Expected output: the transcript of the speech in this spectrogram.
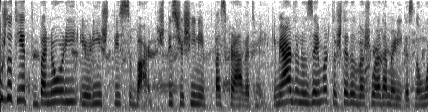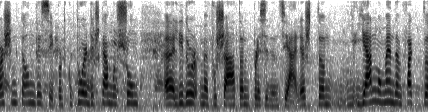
Kush do të jetë banori i ri i Shtëpisë së Bardhë, shtëpisë që shihni pas krahëve të mi? Kemi ardhur në zemër të Shteteve të Bashkuara të Amerikës, në Washington DC, për të kuptuar diçka më shumë lidhur me fushatën presidenciale. Është janë momente në fakt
